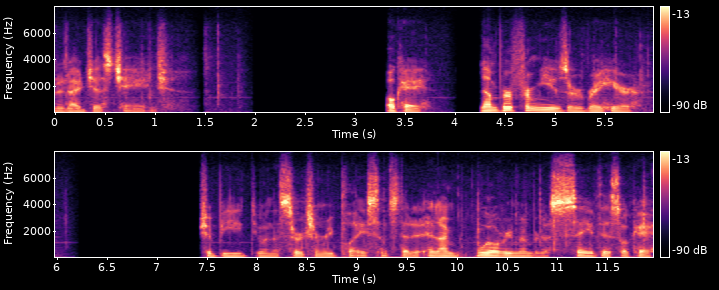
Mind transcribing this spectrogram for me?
What did I just change? Okay, number from user right here. Should be doing the search and replace instead of, and I will remember to save this. Okay,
